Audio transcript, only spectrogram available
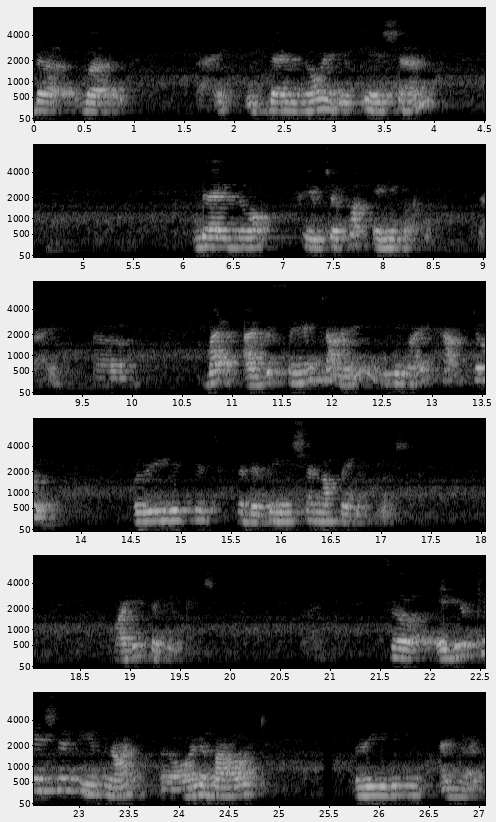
the world. Right? If there is no education, there is no future for anybody, right? Uh, but at the same time, we might have to revisit the definition of education. What is education? So, education is not all about reading and writing.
